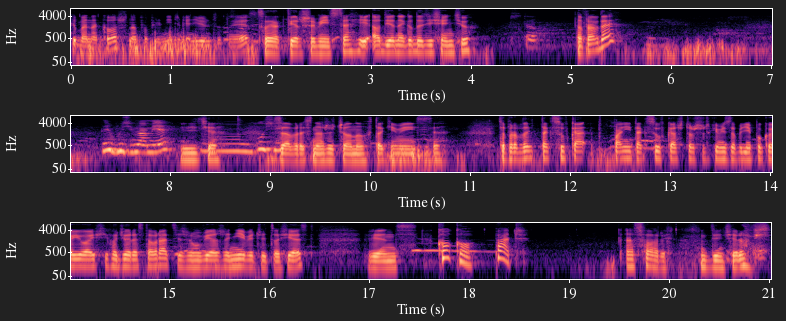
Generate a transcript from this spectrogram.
chyba na kosz, na popielniczkę, nie wiem co to jest. Co jak pierwsze miejsce? Od 1 do 10? Stop. Naprawdę? Daj buzi mamie. Widzicie? Mm, buzi. Zabrać narzeczoną w takie miejsce. Co prawda taksówka, pani taksówkarz troszeczkę mnie zaniepokoiła, jeśli chodzi o restaurację, że mówiła, że nie wie, czy coś jest, więc... Koko, patrz! A sorry, zdjęcie robisz.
